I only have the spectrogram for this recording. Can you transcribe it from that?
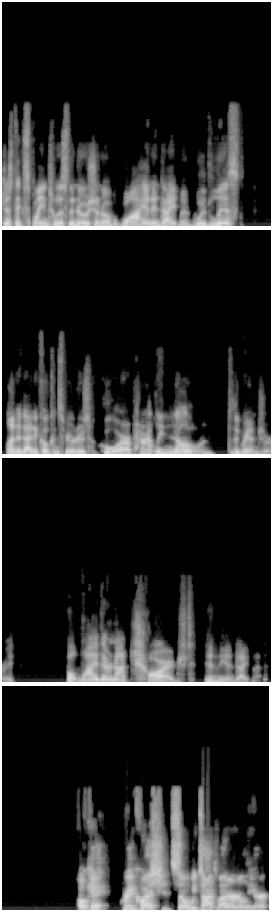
just explain to us the notion of why an indictment would list unindicted co-conspirators who are apparently known to the grand jury, but why they're not charged in the indictment. Okay, great question. So we talked about earlier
